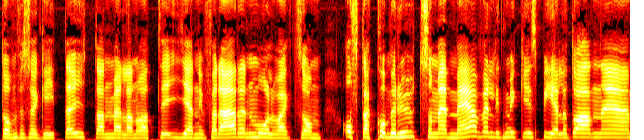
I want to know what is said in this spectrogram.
de försöker hitta ytan mellan och att Jennifer är en målvakt som ofta kommer ut, som är med väldigt mycket i spelet och han eh,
